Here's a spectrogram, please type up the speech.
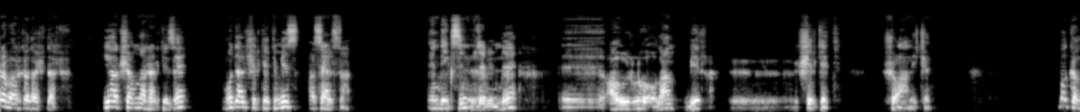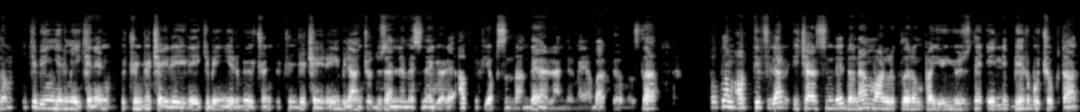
Merhaba arkadaşlar. İyi akşamlar herkese. Model şirketimiz Aselsan. Endeksin üzerinde e, ağırlığı olan bir e, şirket şu an için. Bakalım 2022'nin 3. çeyreği ile 2023'ün 3. çeyreği bilanço düzenlemesine göre aktif yapısından değerlendirmeye baktığımızda Toplam aktifler içerisinde dönem varlıkların payı yüzde 51,5'tan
